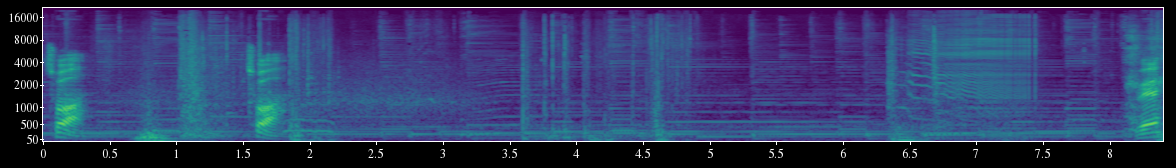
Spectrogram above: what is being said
좋아. 좋아 왜?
